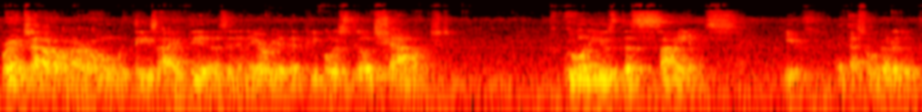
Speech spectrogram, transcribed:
branch out on our own with these ideas in an area that people are still challenged. We want to use the science here, and that's what we're going to do.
